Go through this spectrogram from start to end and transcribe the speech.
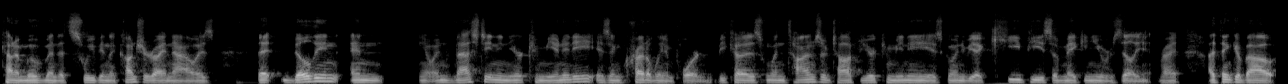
kind of movement that's sweeping the country right now, is that building and you know investing in your community is incredibly important because when times are tough your community is going to be a key piece of making you resilient right? I think about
